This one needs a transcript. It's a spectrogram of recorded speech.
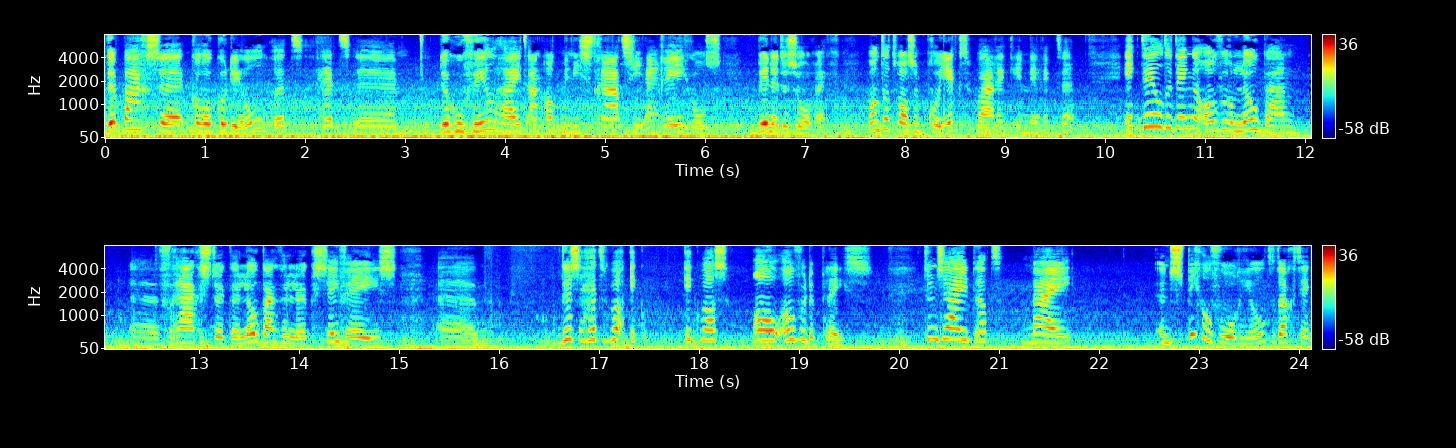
de paarse krokodil. Het, het, ehm, de hoeveelheid aan administratie en regels binnen de zorg. Want dat was een project waar ik in werkte. Ik deelde dingen over loopbaanvraagstukken, uh, loopbaangeluk, cv's. Ehm, dus het, ik, ik was all over the place. Toen zij dat mij een spiegel voorhield, dacht ik:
